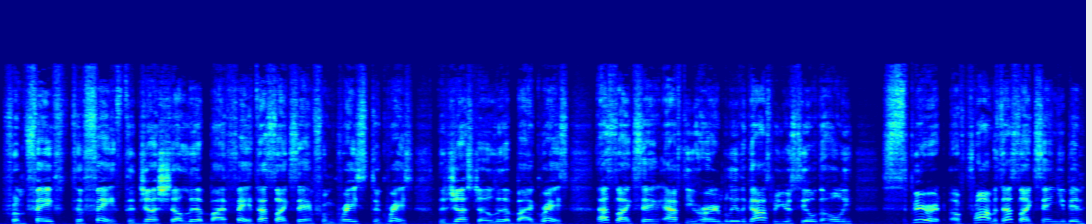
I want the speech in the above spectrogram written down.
from faith to faith, the just shall live by faith. That's like saying from grace to grace, the just shall live by grace. That's like saying after you heard and believe the gospel, you're sealed with the Holy Spirit of promise. That's like saying you've been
